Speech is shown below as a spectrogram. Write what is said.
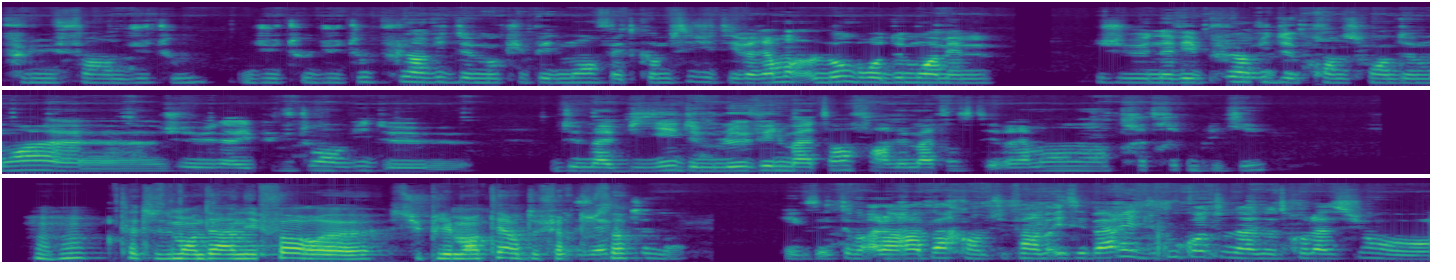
plus fin du tout du tout du tout plus envie de m'occuper de moi en fait. Comme si j'étais vraiment l'ombre de moi-même. Je n'avais plus envie de prendre soin de moi euh, je n'avais plus du tout envie de de m'habiller de me lever le matin. Enfin le matin c'était vraiment très très compliqué. Mmh. ça te demandait un effort euh, supplémentaire de faire tout ça. Exactement. Exactement. Alors à part quand tu... Enfin, et c'est pareil, du coup, quand on a notre relation au,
